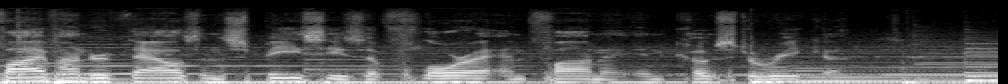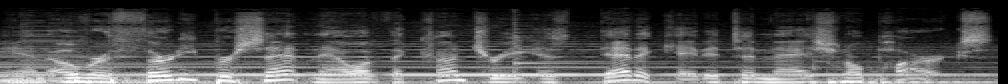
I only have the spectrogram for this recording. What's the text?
500,000 species of flora and fauna in Costa Rica. And over 30% now of the country is dedicated to national parks.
